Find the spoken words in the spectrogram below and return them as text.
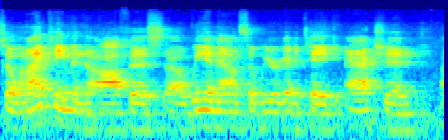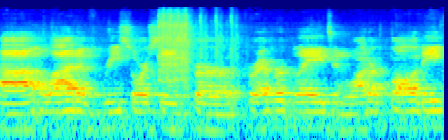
So when I came into office, uh, we announced that we were going to take action. Uh, a lot of resources for, for Everglades and water quality.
